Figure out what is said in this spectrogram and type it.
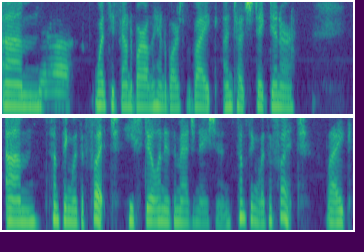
Um Yeah. Once he'd found a bar on the handlebars of a bike, untouched steak dinner. Um, something was afoot. He's still in his imagination. Something was afoot. Like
